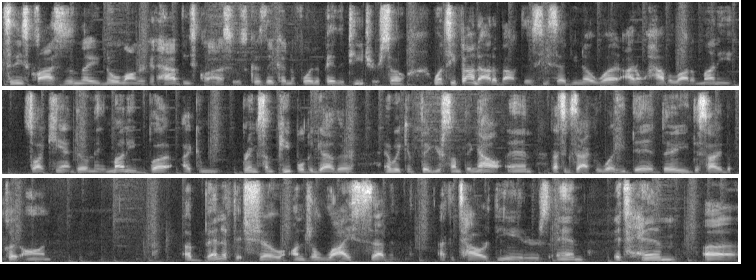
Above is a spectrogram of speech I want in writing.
to these classes, and they no longer could have these classes because they couldn't afford to pay the teacher. So once he found out about this, he said, "You know what? I don't have a lot of money, so I can't donate money, but I can bring some people together and we can figure something out." And that's exactly what he did. They decided to put on a benefit show on July 7th at the Tower Theaters, and it's him, uh,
